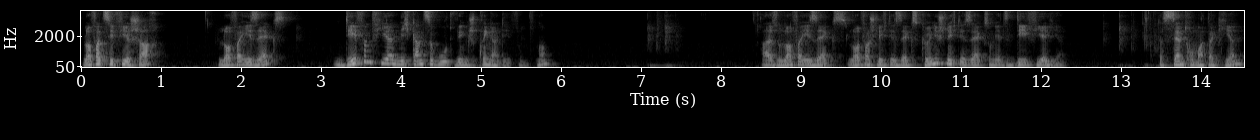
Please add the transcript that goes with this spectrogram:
Läufer C4 Schach, Läufer E6, D5 hier nicht ganz so gut wegen Springer D5. Ne? Also Läufer E6, Läufer schlicht E6, König schlicht E6 und jetzt D4 hier. Das Zentrum attackieren.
